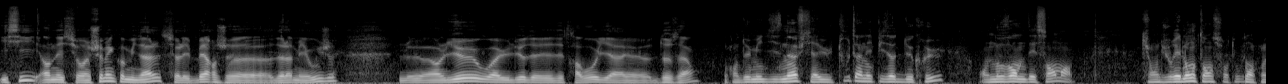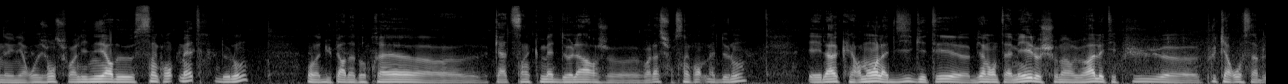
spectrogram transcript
Ici, on est sur un chemin communal, sur les berges de la Méouge, un lieu où a eu lieu des, travaux il y a euh, deux ans. En 2019, il y a eu tout un épisode de crue, en novembre-décembre, qui ont duré longtemps surtout. Donc on a une érosion sur un linéaire de 50 mètres de long. On a dû perdre à peu près 4-5 euh, mètres de large euh, voilà, sur 50 mètres de long. Et là, clairement, la digue était bien entamée, le chemin rural était plus, plus carrossable.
